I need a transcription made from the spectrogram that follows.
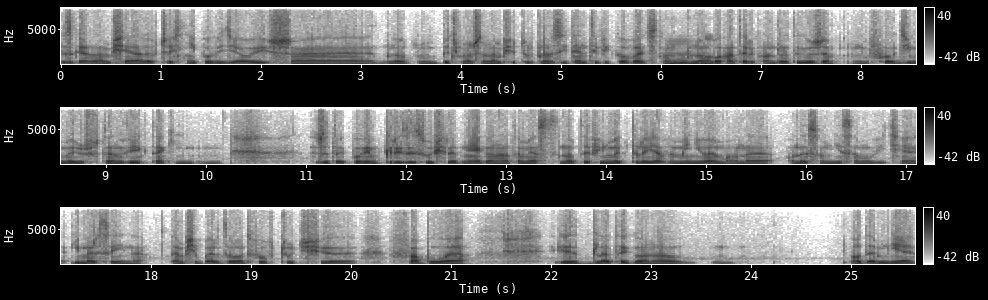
Zgadzam się, ale wcześniej powiedziałeś, że no, być może nam się trudno zidentyfikować tą Mm, główną no. bohaterką, dlatego że wchodzimy już w ten wiek taki, że tak powiem, kryzysu średniego. Natomiast no, te filmy, które ja wymieniłem, one, one są niesamowicie imersyjne. Tam się bardzo łatwo wczuć e, w fabułę. E, Dlatego no, ode mnie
